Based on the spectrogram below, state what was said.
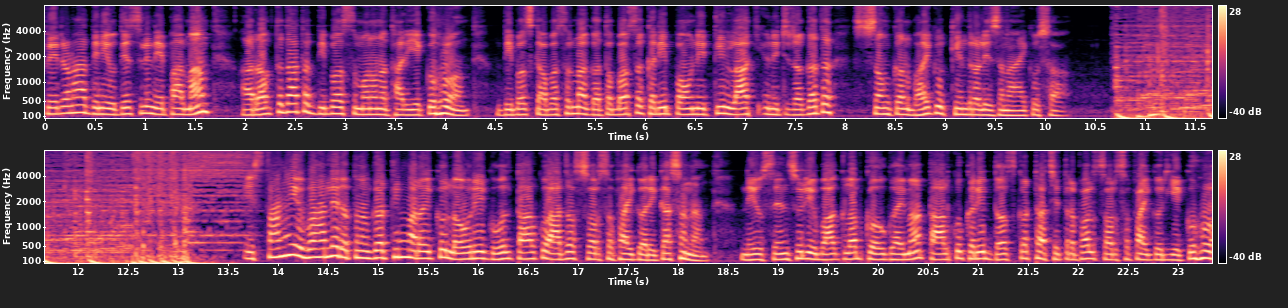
प्रेरणा दिने उद्देश्यले नेपालमा रक्तदाता दिवस मनाउन थालिएको हो। दिवसका अवसरमा गत वर्ष करिब पाउने तीन लाख युनिट रगत संकलन भएको केन्द्रले जनाएको छ। स्थानीय युवाहरूले रत्नगर तीनमा रहेको लौरे घोल तालको आज सरसफाई गरेका छन्। न्यू सेन्चुरी युवा क्लबको अगुवाईमा तालको करिब दस कट्ठा क्षेत्रफल सरसफाई गरिएको हो।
